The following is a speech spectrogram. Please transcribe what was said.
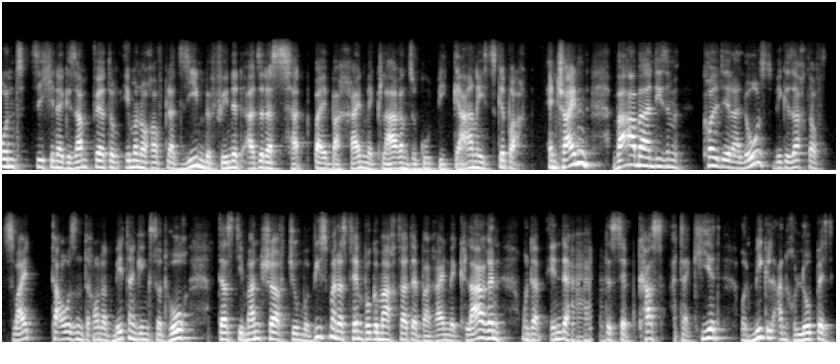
und sich in der Gesamtwertung immer noch auf Platz 7 befindet. Also das hat bei Bahrain McLaren so gut wie gar nichts gebracht. Entscheidend war aber an diesem Col de la Los, wie gesagt, auf 2300 Metern ging es dort hoch, dass die Mannschaft Jumbo Visma das Tempo gemacht hatte, bei Rhein McLaren und am Ende hat es Sepp Kass attackiert und Miguel Angel Lopez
